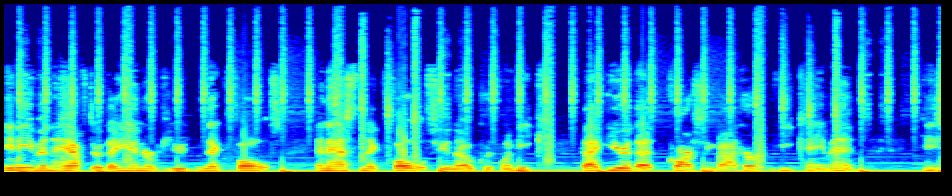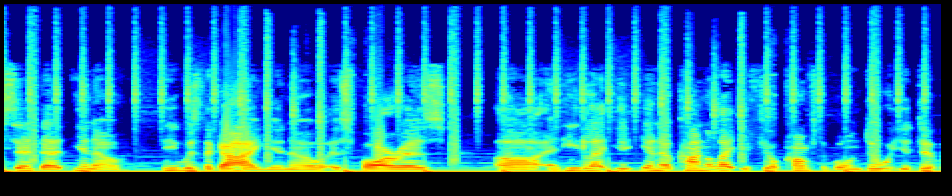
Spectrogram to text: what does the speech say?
and even after they interviewed Nick Foles and asked Nick Foles, you know, because when he that year that Carson got hurt, he came in. He said that you know he was the guy, you know, as far as uh, and he let you, you know, kind of let you feel comfortable and do what you did,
